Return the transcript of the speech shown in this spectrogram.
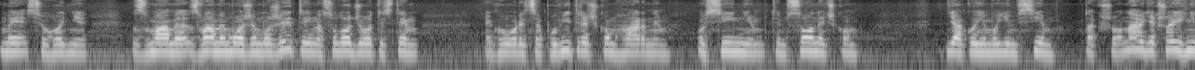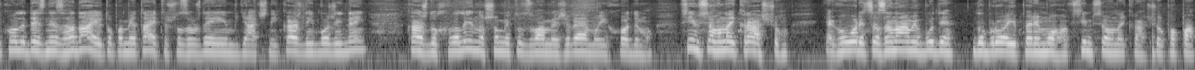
ми сьогодні з вами, з вами можемо жити і насолоджуватись тим, як говориться, повітрячком гарним, осіннім, тим сонечком. Дякуємо їм всім. Так що, навіть якщо їх ніколи десь не згадаю, то пам'ятайте, що завжди я їм вдячний. Кожний Божий день, кожну хвилину, що ми тут з вами живемо і ходимо. Всім всього найкращого. Як говориться, за нами буде добро і перемога. Всім всього найкращого, Па-па.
